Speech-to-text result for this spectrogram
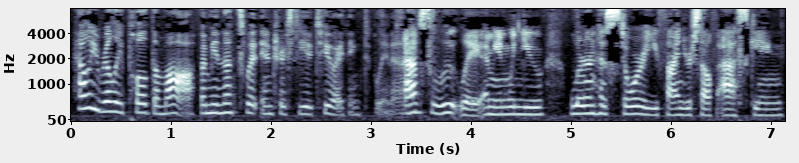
how he really pulled them off. I mean, that's what interests you too, I think, Deblina. Absolutely. I mean, when you learn his story, you find yourself asking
